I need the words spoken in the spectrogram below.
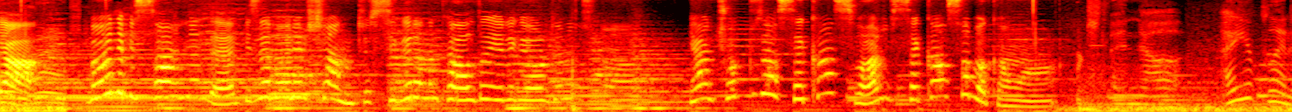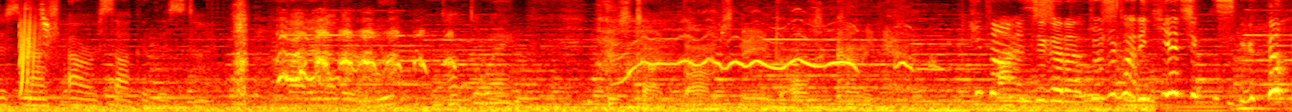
Ya the road böyle bir sahnede bize böyle bir şey anlatıyor. Sigaranın kaldığı yeri gördünüz mü? Yani çok güzel sekans var. Sekansa bak ama. And uh, how you plan to smash Arasaka this time? Got another nuke tucked away? This time, bombs named Alta Cunningham. İki tane sigara. Çocuklar ikiye çıktı sigara.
